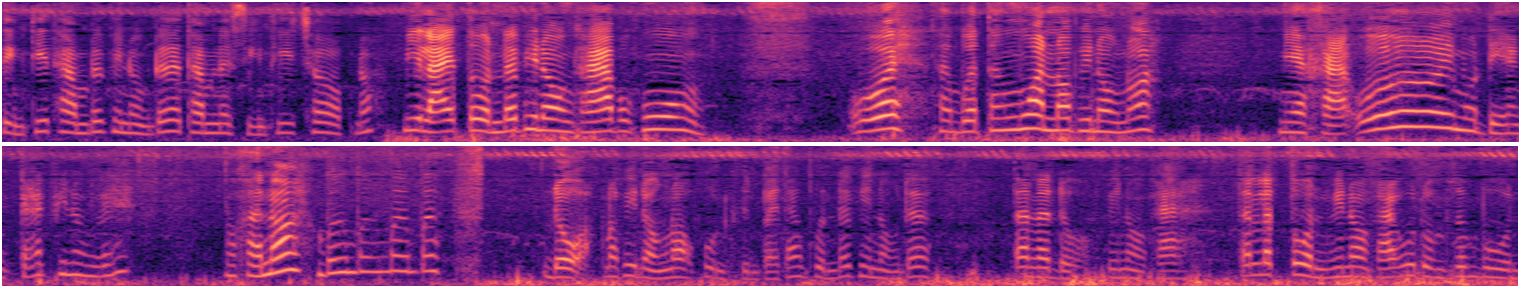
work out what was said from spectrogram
สิ่งที่ทำด้วยพี่น้องเด้อทำในสิ่งที่ชอบเนาะมีหลายต้นด้อพี่น้องคะบักฮุงโอ้ยทั้งเบิดทั้งม้วนเนาะพี่น้องเนาะเนี่ยค่ะโอ้ยหมดแดงกัดพี่น้องเลยเนาะค่ะเนาะเบิ้งเบิ้งเบิ้งเบิ้งดอกเนาะพี่น้องเนาะพุ่นขึ้นไปทั้งพุ่นเด้อพี่น้องเด้อ แต่ละดอกพี่น้องค่ะแต่ละต้นพี่น้องค่ะอุดมสมบูรณ์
